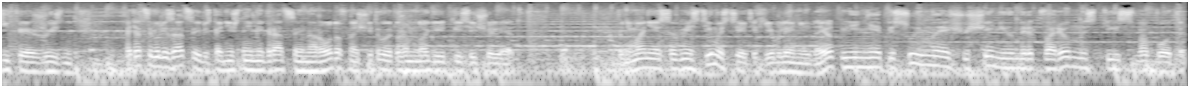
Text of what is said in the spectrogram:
дикая жизнь. Хотя цивилизации и бесконечные миграции народов насчитывают уже многие тысячи лет. Понимание совместимости этих явлений дает мне неописуемое ощущение умиротворенности и свободы.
